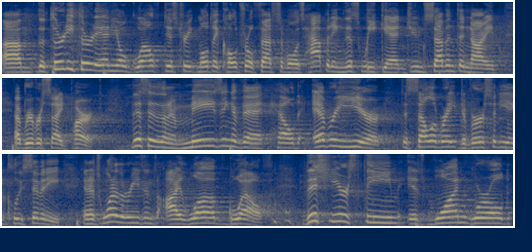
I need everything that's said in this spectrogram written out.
Um, the 33rd annual Guelph District Multicultural Festival is happening this weekend, June 7th and 9th at Riverside Park. This is an amazing event held every year to celebrate diversity and inclusivity, and it's one of the reasons I love Guelph. This year's theme is One World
